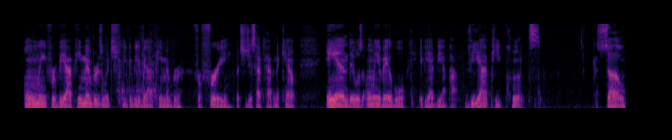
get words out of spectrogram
only for VIP members, which you can be a VIP member for free, but you just have to have an account. And it was only available if you had VIP, VIP points. So,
